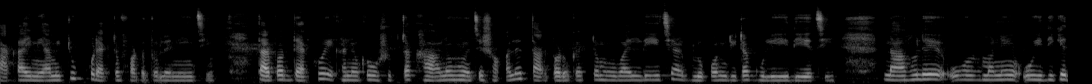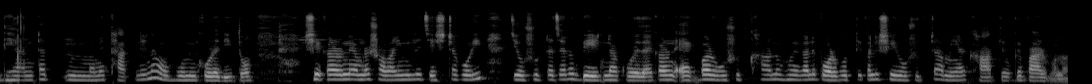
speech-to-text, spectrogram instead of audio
তাকায়নি। আমি টুক করে একটা ফটো তুলে নিয়েছি। তারপর দেখো এখানে ওকে ওষুধটা খাওয়ানো হয়েছে সকালে, তারপর ওকে একটা মোবাইল দিয়েছি আর গ্লুকন্ডিটা গুলিয়ে দিয়েছি। না হলে ওর মানে ওই দিকে ধ্যানটা মানে থাকলে না ও বমি করে দিত। সে কারণে আমরা সবাই মিলে চেষ্টা করি যে ওষুধটা যেন বের না করে দেয়। কারণ একবার ওষুধ খাওয়ানো হয়ে গেলে পরবর্তীকালে সেই ওষুধটা আমি আর খাওয়াতে ওকে পারব না।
